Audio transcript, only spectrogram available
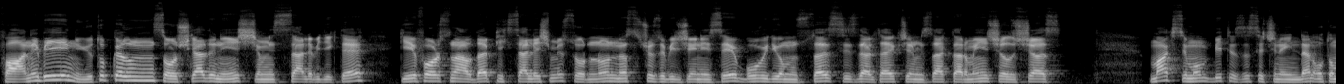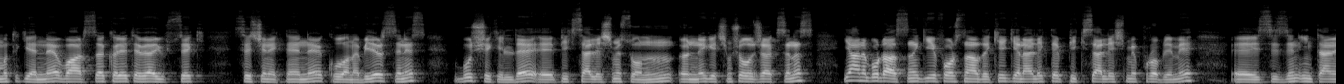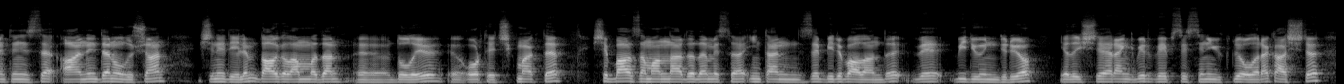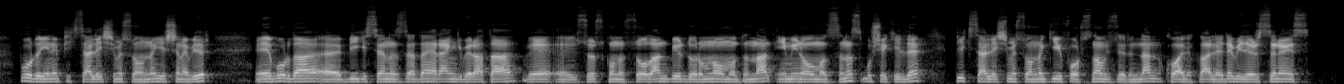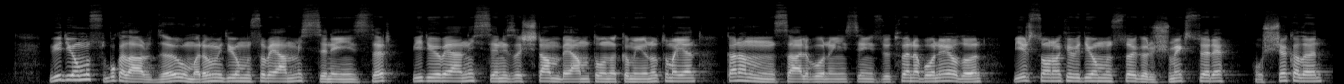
Fani Bey'in YouTube kanalınıza hoş geldiniz. Şimdi sizlerle birlikte GeForce Now'da pikselleşme sorununu nasıl çözebileceğinizi bu videomuzda sizler takipçilerimize aktarmaya çalışacağız. Maksimum bit hızı seçeneğinden otomatik yerine varsa kalite veya yüksek seçeneklerini kullanabilirsiniz. Bu şekilde e, pikselleşme sorununun önüne geçmiş olacaksınız. Yani burada aslında GeForce Now'daki genellikle pikselleşme problemi e, sizin internetinizde aniden oluşan işte ne diyelim dalgalanmadan e, dolayı e, ortaya çıkmakta. İşte bazı zamanlarda da mesela internetinize biri bağlandı ve video indiriyor ya da işte herhangi bir web sitesini yüklü olarak açtı. Burada yine pikselleşme sorunu yaşanabilir. E, burada e, bilgisayarınızda da herhangi bir hata ve e, söz konusu olan bir durumun olmadığından emin olmalısınız. Bu şekilde pikselleşme sorunu GeForce Now üzerinden kolaylıkla halledebilirsiniz. Videomuz bu kadardı. Umarım videomuzu beğenmişsinizdir. Videoyu beğendiyseniz aşağıdan beğen butonuna kılmayı unutmayın. Kanalımıza abone değilseniz lütfen abone olun. Bir sonraki videomuzda görüşmek üzere. Hoşçakalın.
